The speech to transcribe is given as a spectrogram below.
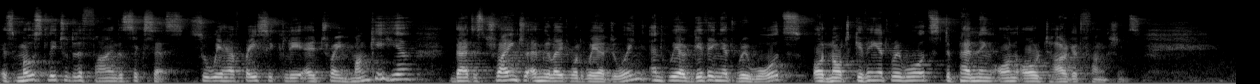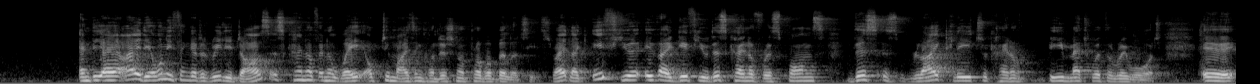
is mostly to define the success. So we have basically a trained monkey here that is trying to emulate what we are doing, and we are giving it rewards or not giving it rewards depending on our target functions. And the AI, the only thing that it really does is kind of in a way optimizing conditional probabilities, right? Like if you if I give you this kind of response, this is likely to kind of be met with a reward. Uh,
